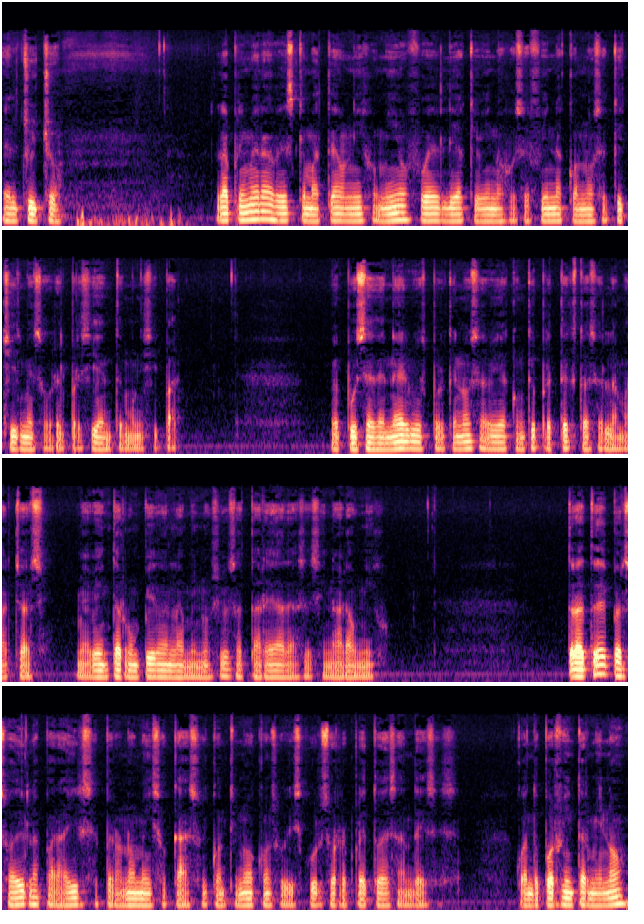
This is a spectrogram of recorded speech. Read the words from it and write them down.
El chucho. La primera vez que maté a un hijo mío fue el día que vino Josefina con no sé qué chisme sobre el presidente municipal. Me puse de nervios porque no sabía con qué pretexto hacerla marcharse. Me había interrumpido en la minuciosa tarea de asesinar a un hijo. Traté de persuadirla para irse, pero no me hizo caso y continuó con su discurso repleto de sandeces. Cuando por fin terminó,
